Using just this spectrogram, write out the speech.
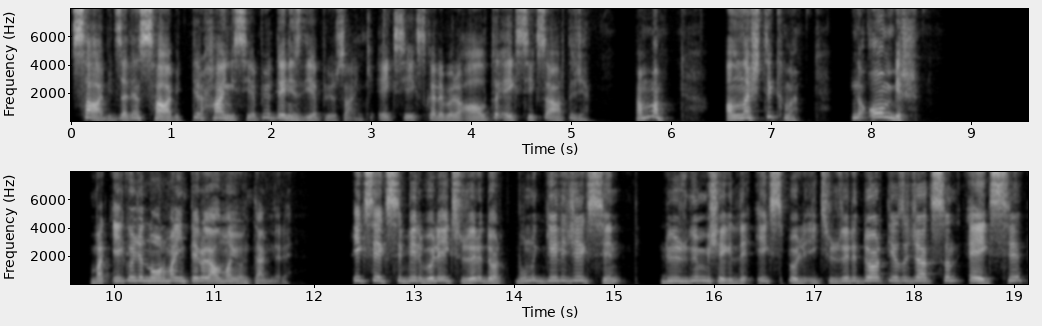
Sabit zaten sabittir. Hangisi yapıyor? Denizli yapıyor sanki. Eksi x kare bölü 6 eksi x artı c. Tamam. Anlaştık mı? Şimdi 11. Bak ilk önce normal integral alma yöntemleri. x eksi 1 bölü x üzeri 4. Bunu geleceksin. Düzgün bir şekilde x bölü x üzeri 4 yazacaksın. Eksi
